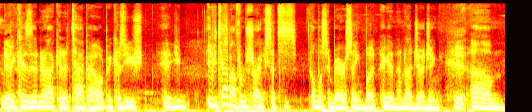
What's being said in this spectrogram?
Yeah. because they're not going to tap out because you, uh, you if you tap out from strikes, that's almost embarrassing. But again, I'm not judging. Yeah. Um,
